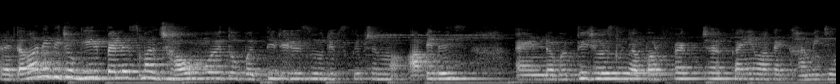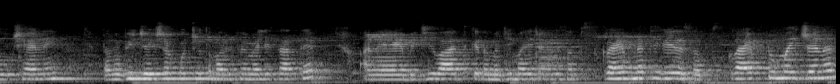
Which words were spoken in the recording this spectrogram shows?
અને તમારે બી જો ગીર પેલેસમાં જવું હોય તો બધી ડિટેલ્સ હું ડિસ્ક્રિપ્શનમાં આપી દઈશ. એન્ડ બધી જ વસ્તુ ત્યાં પરફેક્ટ છે, કંઈ એમાં કંઈ ખામી જેવું છે નહીં. તમે બી જઈ શકો છો તમારી ફેમિલી સાથે. અને બીજી વાત કે તમે જે મારી ચેનલને સબસ્ક્રાઈબ નથી કરી, તો સબસ્ક્રાઈબ ટુ માય ચેનલ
